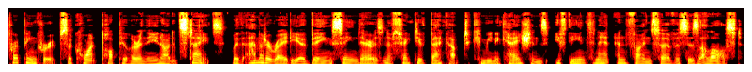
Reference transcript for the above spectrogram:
Prepping groups are quite popular in the United States, with amateur radio being seen there as an effective backup to communications if the internet and phone services are lost.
